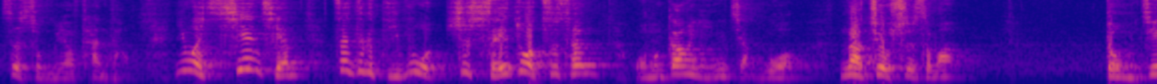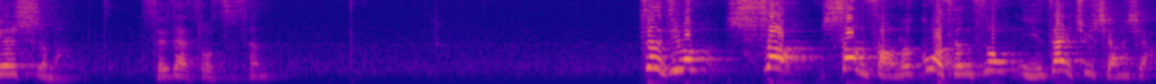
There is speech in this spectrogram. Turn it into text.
这是我们要探讨。因为先前在这个底部是谁做支撑？我们刚刚已经讲过，那就是什么？董监事嘛？谁在做支撑？这地方上上涨的过程之中，你再去想想，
